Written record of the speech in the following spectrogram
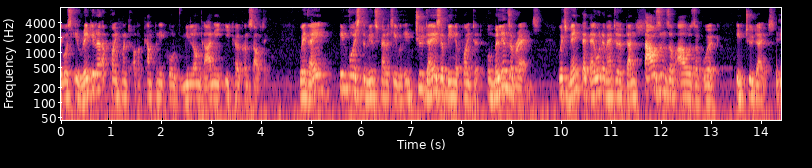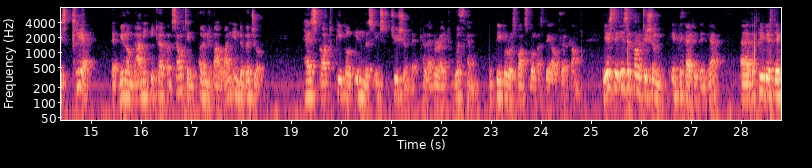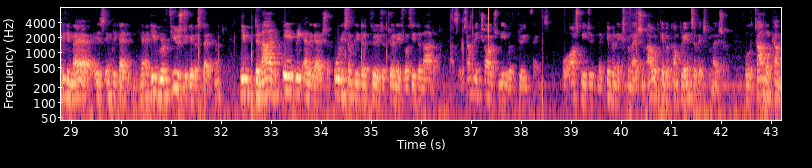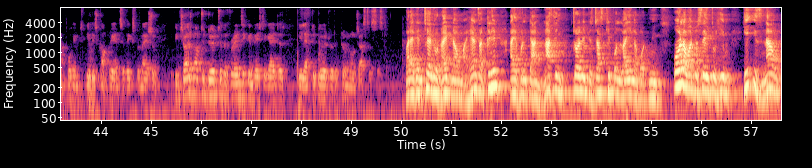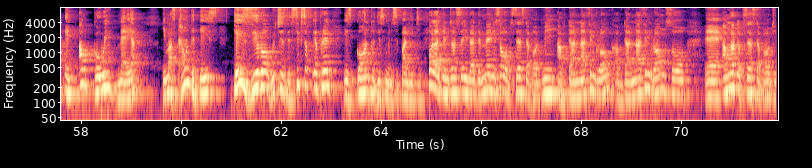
there was irregular appointment of a company called Milongani Eco Consulting, where they invoiced the municipality within two days of being appointed for millions of rands, which meant that they would have had to have done thousands of hours of work in two days. It is clear that Milongani Eco Consulting, owned by one individual, has got people in this institution that collaborate with him. The people responsible must be held to account. Yes, there is a politician implicated in here. Uh, the previous deputy mayor is implicated in here. He refused to give a statement. He denied every allegation. All he simply did through his attorneys was he denied it. If somebody charged me with doing things or asked me to give an explanation, I would give a comprehensive explanation. Well, the time will come for him to give his comprehensive explanation. If he chose not to do it to the forensic investigators, he'll have to do it with the criminal justice system. But I can tell you right now, my hands are clean. I haven't done nothing. Trollip is just keep on lying about me. All I want to say to him, he is now an outgoing mayor. He must count the days. Day zero, which is the 6th of April, is gone to this municipality. All I can just say that the man is so obsessed about me. I've done nothing wrong. I've done nothing wrong. So uh, I'm not obsessed about him.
